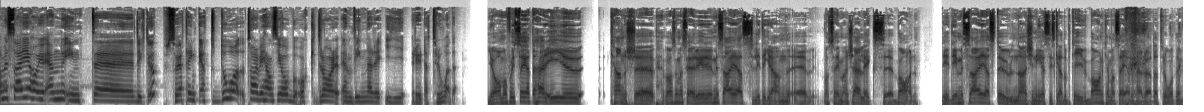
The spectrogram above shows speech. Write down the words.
Ja, Messiah har ju ännu inte eh, dykt upp, så jag tänker att då tar vi hans jobb och drar en vinnare i röda tråden. Ja, man får ju säga att det här är ju kanske, vad ska man säga, det är Messias lite grann, eh, vad säger man, kärleksbarn. Det, det är Messias stulna kinesiska adoptivbarn kan man säga, den här röda tråden.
